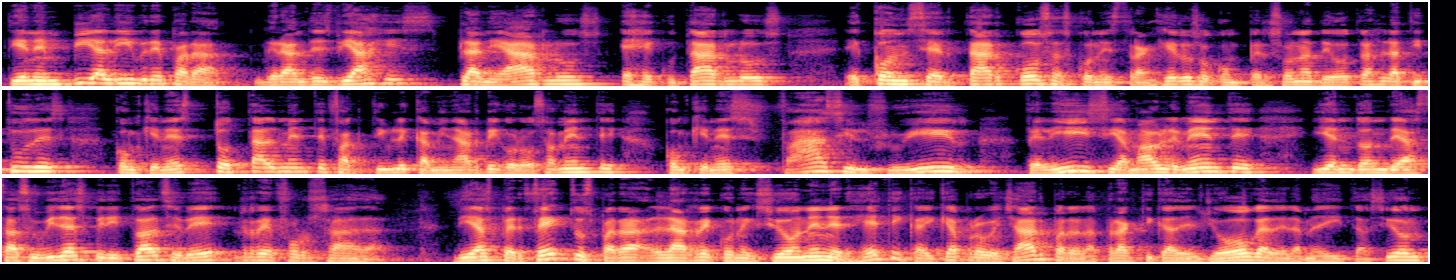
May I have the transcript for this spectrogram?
tienen vía libre para grandes viajes, planearlos, ejecutarlos, eh, concertar cosas con extranjeros o con personas de otras latitudes, con quien es totalmente factible caminar vigorosamente, con quien es fácil fluir feliz y amablemente y en donde hasta su vida espiritual se ve reforzada. Días perfectos para la reconexión energética, hay que aprovechar para la práctica del yoga, de la meditación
